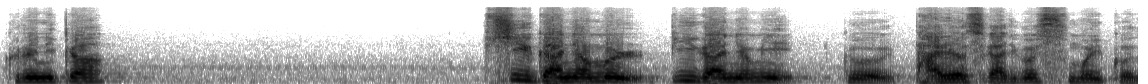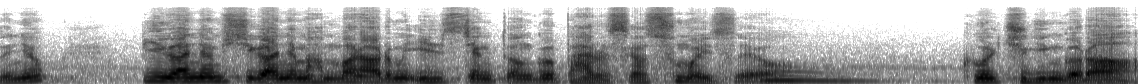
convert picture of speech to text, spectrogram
그러니까 C간염을 B간염이 그 바이러스 가지고 숨어 있거든요. B간염, C간염 한 번 앓으면 일생 동안 그 바이러스가 숨어 있어요. 그걸 죽인 거라.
